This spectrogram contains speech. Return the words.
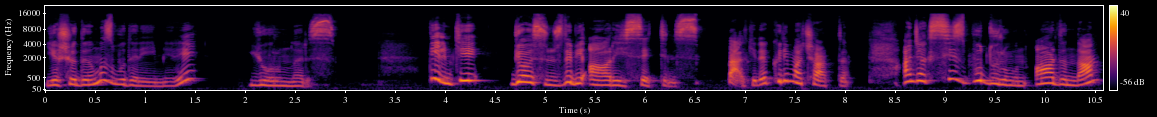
yaşadığımız bu deneyimleri yorumlarız. Diyelim ki göğsünüzde bir ağrı hissettiniz. Belki de klima çarptı. Ancak siz bu durumun ardından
